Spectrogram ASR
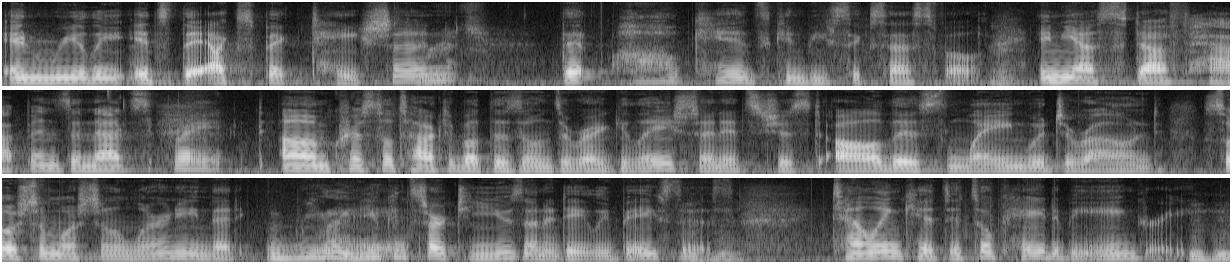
And really, it's the expectation Right. that all kids can be successful. And yes, stuff happens, and that's Right. um, Crystal talked about the zones of regulation. It's just all this language around social emotional learning that really you can start to use on a daily basis. Mm-hmm. Telling kids it's okay to be angry. Mm-hmm.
